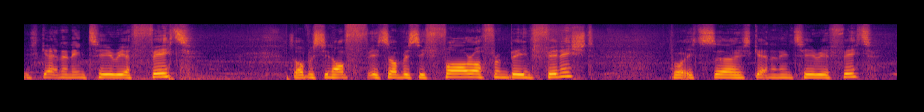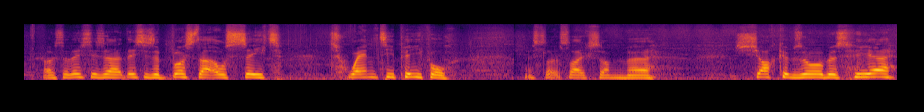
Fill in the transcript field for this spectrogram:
it's getting an interior fit. It's obviously not, it's obviously far off from being finished but it's uh, it's getting an interior fit. Oh, so this is a this is a bus that will seat 20 people. This looks like some uh, shock absorbers here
